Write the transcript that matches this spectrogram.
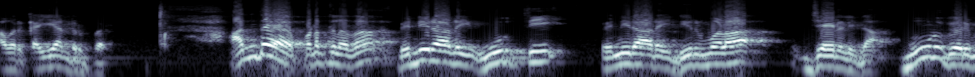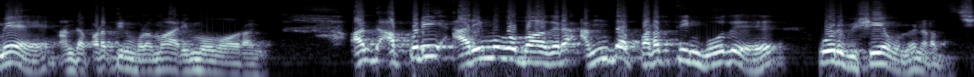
அவர் கையாண்டிருப்பார். அந்த படத்தில் தான் வெண்ணிராடை மூர்த்தி வெண்ணிராடை நிர்மலா ஜெயலலிதா மூணு பேருமே அந்த படத்தின் மூலமாக அறிமுகமாகறாங்க அந்த அப்படி அறிமுகமாகிற அந்த படத்தின் போது ஒரு விஷயம் ஒன்று நடந்துச்சு.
